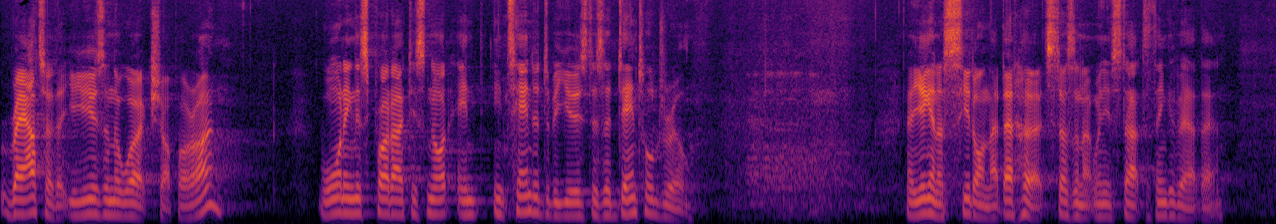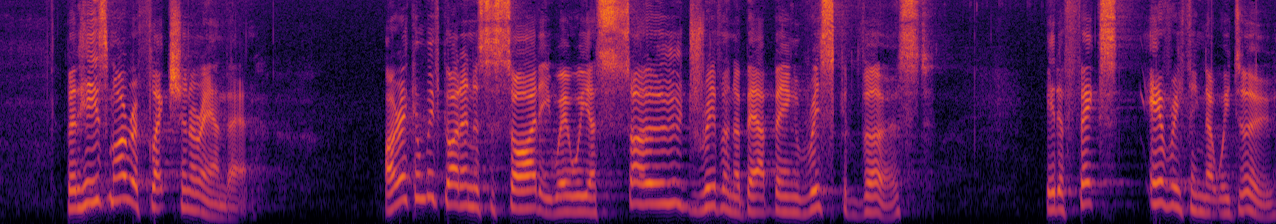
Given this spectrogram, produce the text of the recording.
router that you use in the workshop, all right? Warning this product is not in, intended to be used as a dental drill. Now you're going to sit on that. That hurts, doesn't it, when you start to think about that? But here's my reflection around that. I reckon we've got in a society where we are so driven about being risk averse, it affects everything that we do,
